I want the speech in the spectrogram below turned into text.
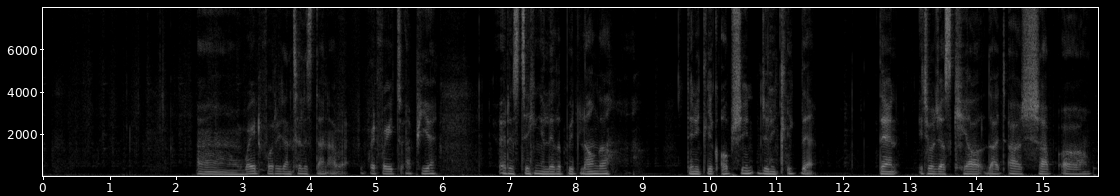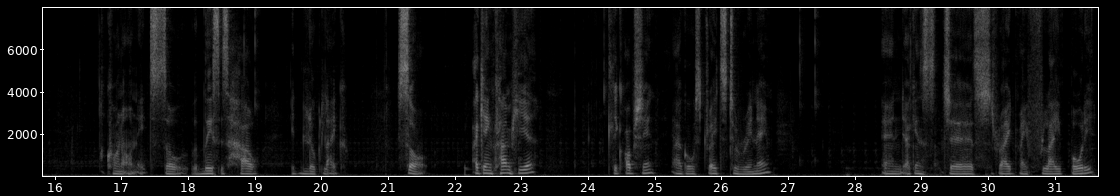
Uh, wait for it until it's done. I'll wait for it to appear. It is taking a little bit longer then you click option then you click there then it will just kill that uh, sharp uh, corner on it. So this is how it looked like. So I can come here click option I go straight to rename and I can just write my fly body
